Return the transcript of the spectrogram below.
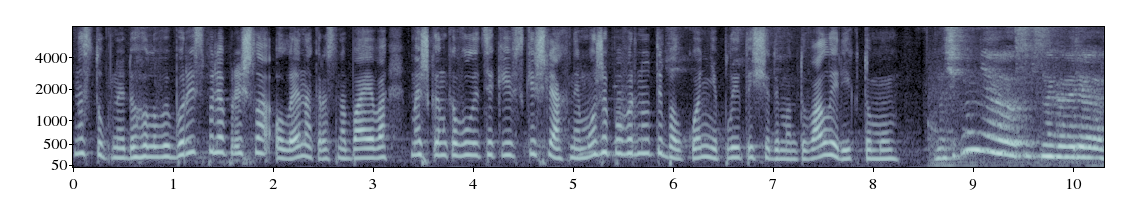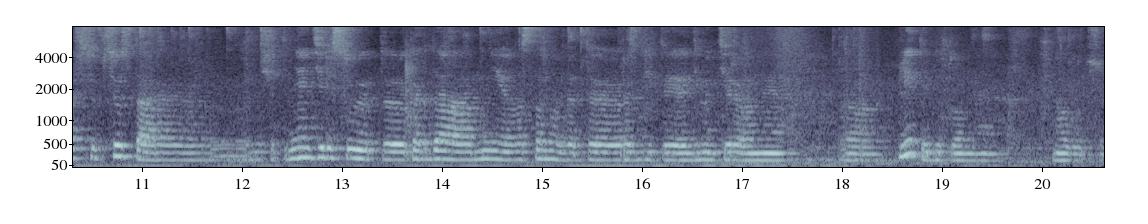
Наступною до голови Борисполя прийшла Олена Краснобаєва. Мешканка вулиці Київський шлях не може повернути балконні плити, що демонтували рік тому. Значит, ну, у меня, собственно говоря, все, все старое. Значит, меня интересует, э, когда мне восстановят э, разбитые, демонтированные э, плиты бетонные на улицу.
